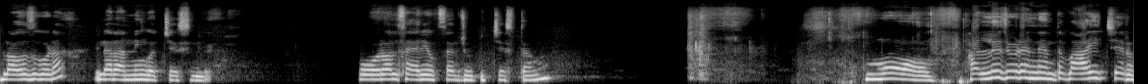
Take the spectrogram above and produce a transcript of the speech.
బ్లౌజ్ కూడా ఇలా రన్నింగ్ వచ్చేసింది. ఓవరాల్ శారీ ఒకసారి చూపించేస్తాను అమ్మో పళ్ళు చూడండి ఎంత బాగా ఇచ్చారు.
